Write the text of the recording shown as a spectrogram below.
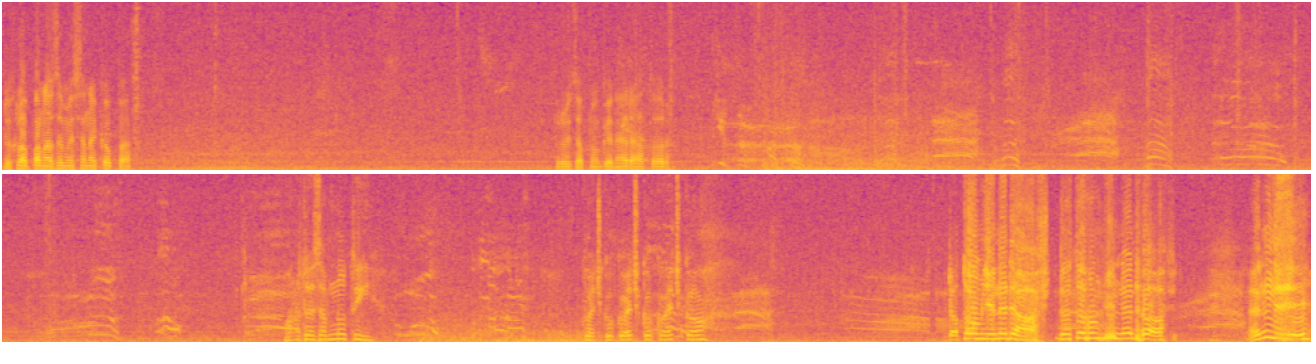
Do chlapa na zemi se nekope. Proč zapnu generátor? Ono to je zamnutý. Kolečko, kolečko, kolečko. Do toho mě nedáš, do toho mě nedáš. Andy,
